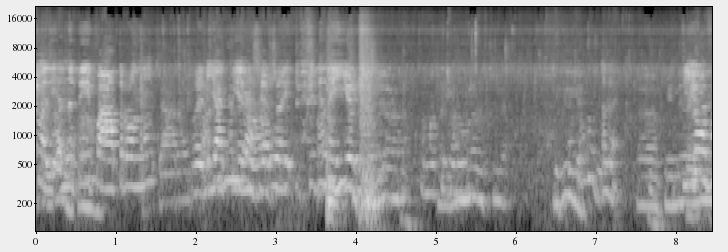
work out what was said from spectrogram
മതി. എന്നിട്ട് ഈ പാത്രം ഒന്ന് റെഡിയാക്കിയതിന് ശേഷം ഇച്ചിരി നെയ്യ് ഒഴിക്കും നമുക്ക് അതെ തീ ഓഫ്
